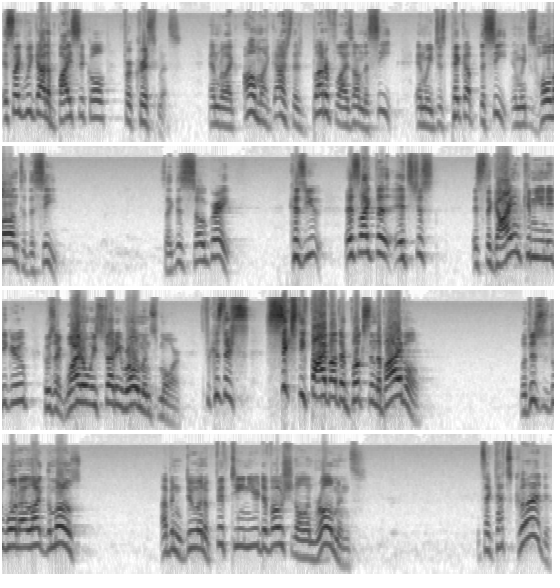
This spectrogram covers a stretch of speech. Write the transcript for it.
it's like we got a bicycle for Christmas. And we're like, oh my gosh, there's butterflies on the seat. And we just pick up the seat and we just hold on to the seat. It's like, this is so great. Because you, it's like the, it's just, it's the guy in community group who's like, why don't we study Romans more? It's because there's 65 other books in the Bible. But this is the one I like the most. I've been doing a 15 year devotional in Romans. It's like, that's good.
